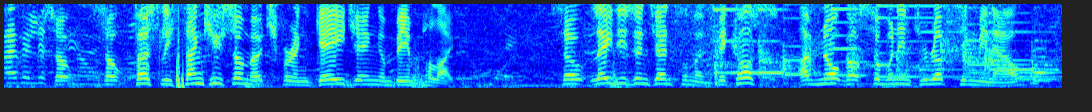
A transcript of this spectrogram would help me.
I will listen So, now. so firstly, thank you so much for engaging and being polite. So, ladies and gentlemen, because I've not got someone interrupting me now,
